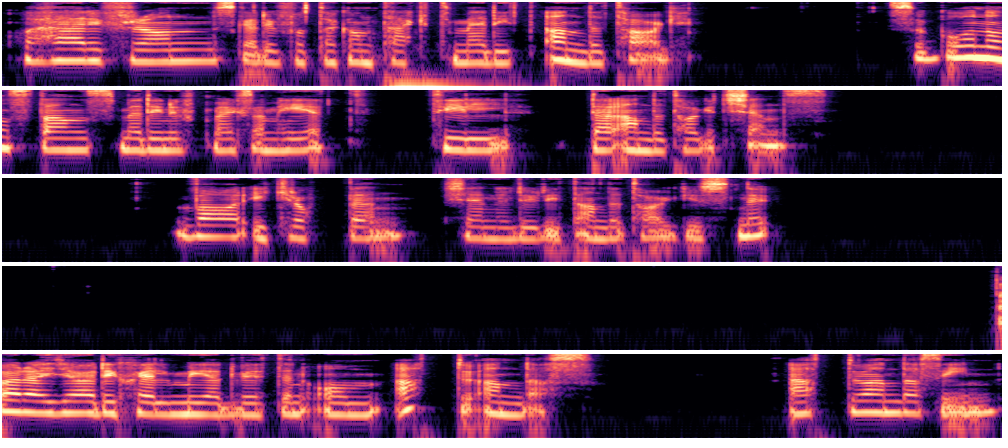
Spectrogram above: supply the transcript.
Och härifrån ska du få ta kontakt med ditt andetag. Så gå någonstans med din uppmärksamhet till där andetaget känns. Var i kroppen känner du ditt andetag just nu? Bara gör dig själv medveten om att du andas. Att du andas in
